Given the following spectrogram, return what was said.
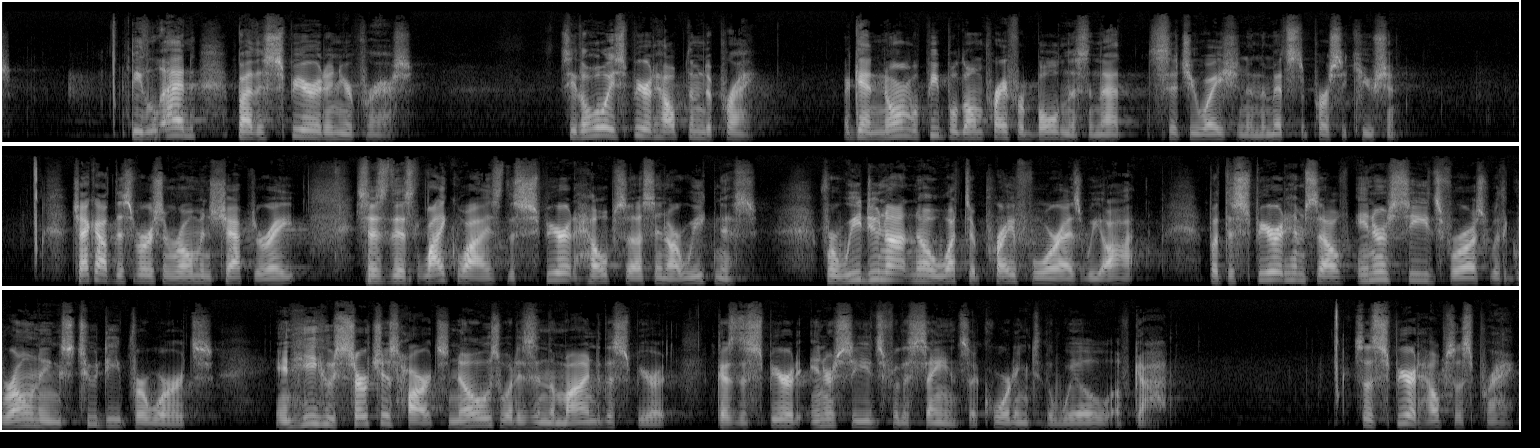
Be led by the Spirit in your prayers. See, the Holy Spirit helped them to pray. Again, normal people don't pray for boldness in that situation in the midst of persecution. Check out this verse in Romans chapter 8. It says this Likewise, the Spirit helps us in our weakness, for we do not know what to pray for as we ought. But the Spirit Himself intercedes for us with groanings too deep for words. And he who searches hearts knows what is in the mind of the Spirit, because the Spirit intercedes for the saints according to the will of God. So the Spirit helps us pray.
